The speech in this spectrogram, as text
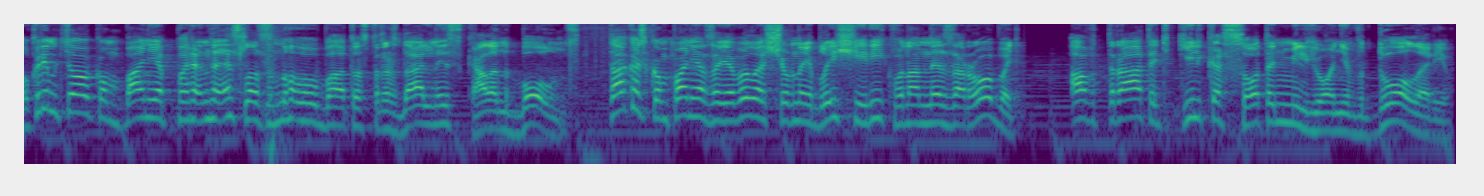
Окрім цього, компанія перенесла знову багатостраждальний Skull Bones. Також компанія заявила, що в найближчий рік вона не заробить, а втратить кілька сотень мільйонів доларів.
